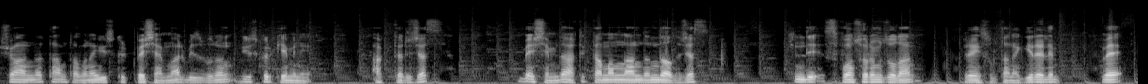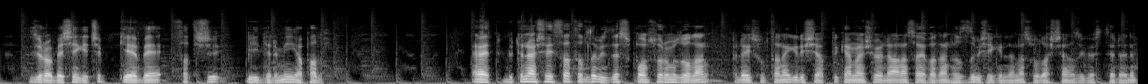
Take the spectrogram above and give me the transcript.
Şu anda tam tamına 145 M var. Biz bunun 140 M'ini aktaracağız. 5 M'i de artık tamamlandığında alacağız. Şimdi sponsorumuz olan Brain Sultan'a girelim ve 05'e geçip GB satışı bildirimi yapalım. Evet bütün her şey satıldı. Biz de sponsorumuz olan Play Sultan'a giriş yaptık. Hemen şöyle ana sayfadan hızlı bir şekilde nasıl ulaşacağınızı gösterelim.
